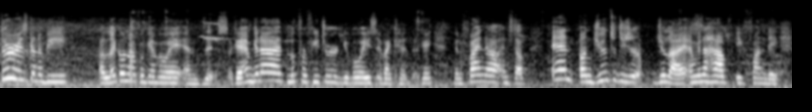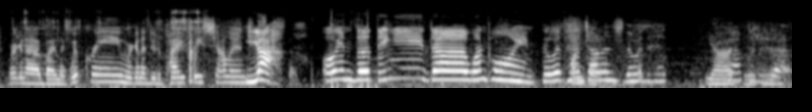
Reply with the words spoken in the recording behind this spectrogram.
there is gonna be a Lego notebook giveaway and this. Okay, I'm gonna look for future giveaways if I could. Okay, I'm gonna find out and stuff. And on June to Ju- July, I'm gonna have a fun day. We're gonna buy like whipped cream. We're gonna do the pie face challenge. Yeah. Oh, and the thingy, the one point, the wet One head challenge, the wet head. we Yeah, have to wet do head. that.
